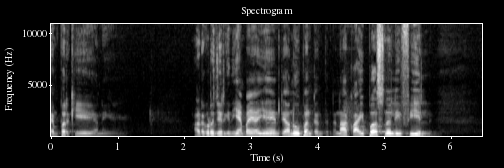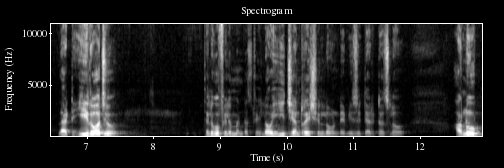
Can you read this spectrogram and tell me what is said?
టెంపర్కి అని అడగడం జరిగింది. ఏం భయ్యా ఏంటి అనూప్ అంటే అంటే నాకు ఐ పర్సనలీ ఫీల్ దట్ ఈరోజు తెలుగు ఫిలిం ఇండస్ట్రీలో ఈ జనరేషన్లో ఉండే మ్యూజిక్ డైరెక్టర్స్లో అనూప్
